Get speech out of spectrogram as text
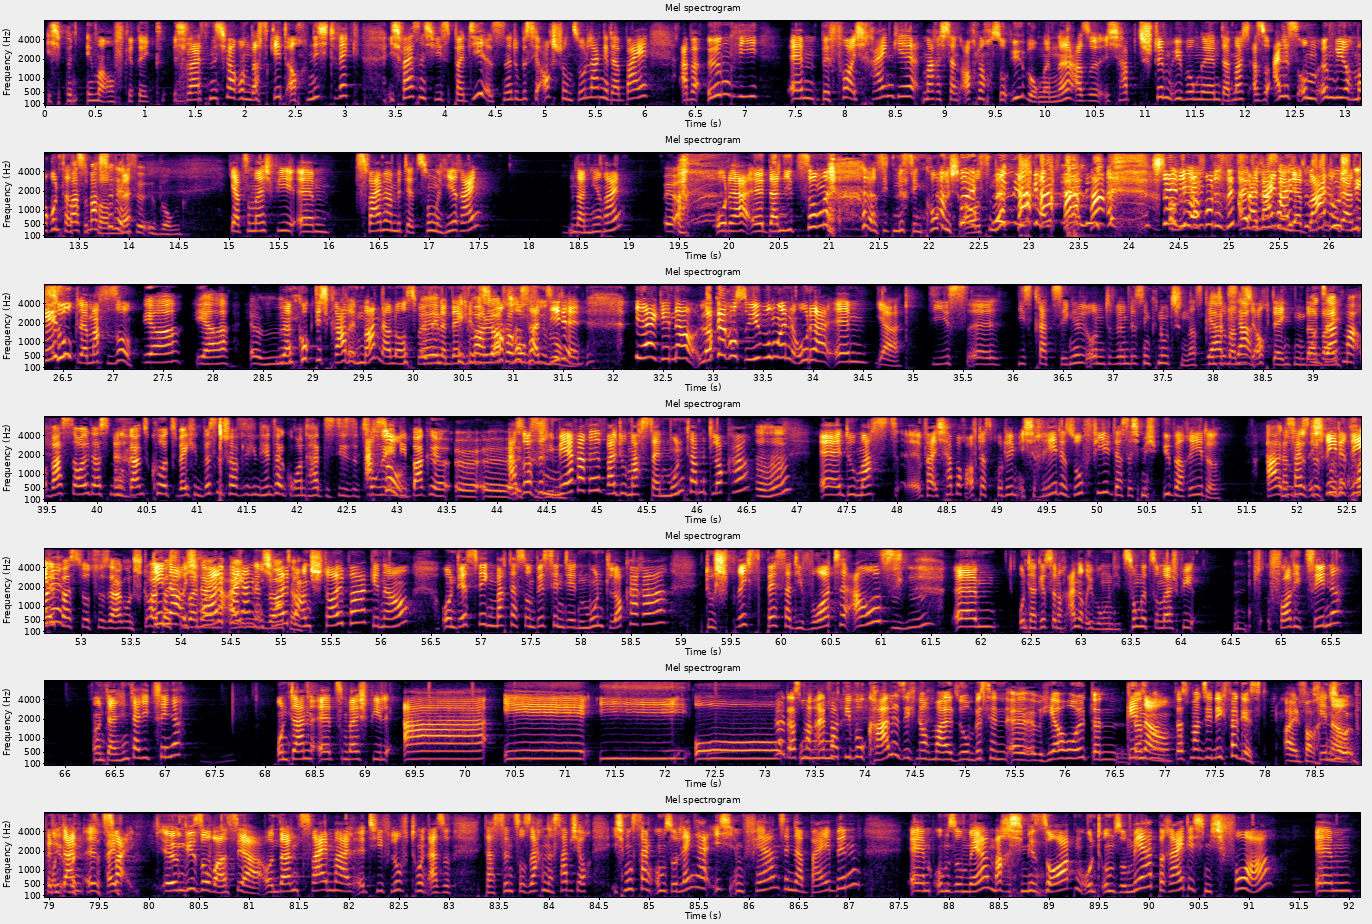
Ich bin immer aufgeregt. Ich weiß nicht warum, das geht auch nicht weg. Ich weiß nicht, wie es bei dir ist. Ne? Du bist ja auch schon so lange dabei, aber irgendwie ähm, bevor ich reingehe, mache ich dann auch noch so Übungen. Ne? Also ich habe Stimmübungen, dann mache ich also alles, um irgendwie noch mal runterzukommen. Was machst du denn ne? für Übungen? Ja, zum Beispiel ähm, zweimal mit der Zunge hier rein und dann hier rein. Ja. Oder äh, dann die Zunge. Das sieht ein bisschen komisch aus, ne? Stell okay. dir mal vor, du sitzt also allein heißt, in der Bahn du, du oder im Zug, dann machst du so. Ja, ja. Ähm, und dann guckt dich gerade ein Mann an aus Versehen, äh, dann denkt sich auch, was hat die denn? Ja, genau. Lockerungsübungen oder, ähm, ja, die ist, äh, die ist gerade Single und will ein bisschen knutschen. Das könnte ja, man sich auch denken dabei. Und sag mal, was soll das nur ganz kurz? Welchen wissenschaftlichen Hintergrund hat es diese Zunge so. in die Backe? Äh, äh, also das sind mehrere, weil du machst deinen Mund damit locker. Mhm. Äh, du machst, äh, weil ich habe auch oft das Problem, ich rede so viel, dass ich mich überrede. Ah, das heißt, ich rede, rede, holperst sozusagen und stolperst genau, über deine eigenen dann, ich Wörter. holper und stolper, genau. Und deswegen macht das so ein bisschen den Mund lockerer. Du sprichst besser die Worte aus. Mhm. Ähm, und da gibt es ja noch andere Übungen. Die Zunge zum Beispiel vor die Zähne und dann hinter die Zähne. Und dann äh, zum Beispiel A, E, I, O, dass man einfach die Vokale sich nochmal so ein bisschen äh, herholt, dann, dass, Genau. man, dass man sie nicht vergisst. Einfach. Genau. So und dann äh, zwei, irgendwie sowas, ja. Und dann zweimal äh, tief Luft holen. Also das sind so Sachen, das habe ich auch. Ich muss sagen, umso länger ich im Fernsehen dabei bin, ähm, umso mehr mache ich mir Sorgen und umso mehr bereite ich mich vor, ähm,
